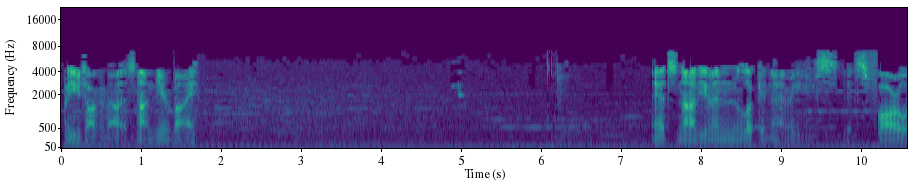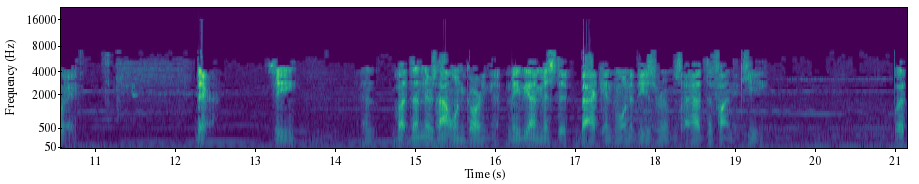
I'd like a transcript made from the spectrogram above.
What are you talking about? It's not nearby. It's not even looking at me. It's it's far away. There. See? And but then there's that one guarding it. Maybe I missed it back in one of these rooms. I had to find the key. But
